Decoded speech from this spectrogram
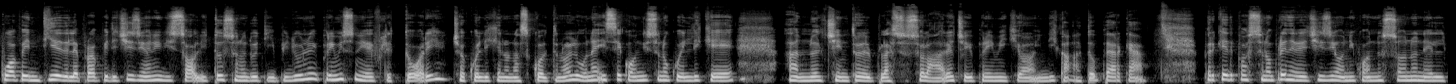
può pentire delle proprie decisioni di solito sono due tipi. I primi sono i riflettori, cioè quelli che non ascoltano la luna, i secondi sono quelli che hanno il centro del plesso solare, cioè i primi che ho indicato. Perché? Perché possono prendere decisioni quando sono nel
